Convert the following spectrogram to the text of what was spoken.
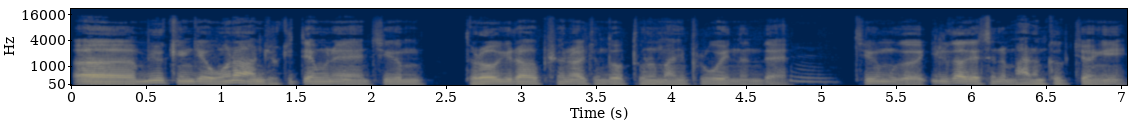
어, 미국 경기가 워낙 안 좋기 때문에 지금 드럭이라고 표현할 정도로 돈을 많이 풀고 있는데 지금 그 일각에서는 많은 걱정이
